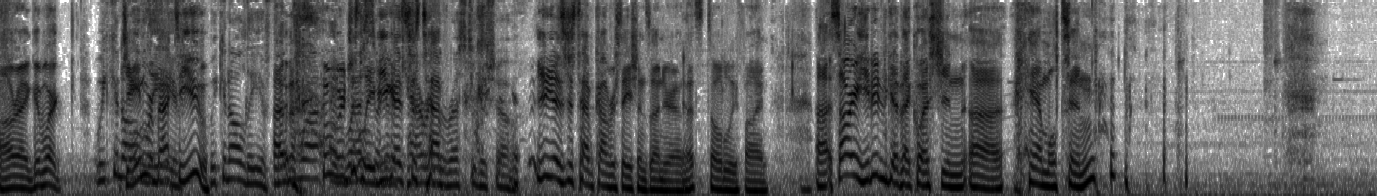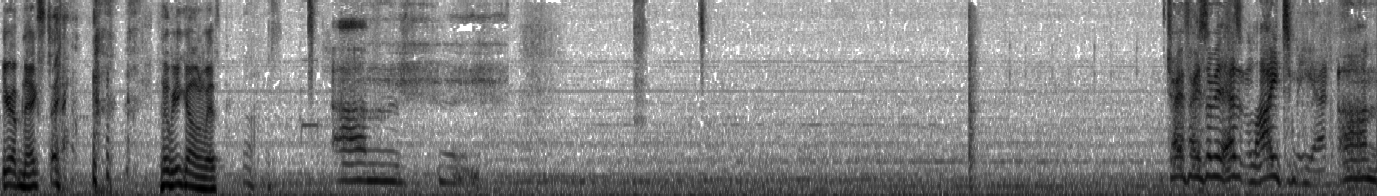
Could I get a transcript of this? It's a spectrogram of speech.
All right, good work. We can Jane, all we're back to you. We can all leave. Uh, we're just Wes leave. You guys just have the rest of the show. You guys just have conversations on your own. That's totally fine. Uh, sorry, you didn't get that question, uh, Hamilton. You're up next. Who are you going with? Um. hmm. Try to find somebody that hasn't lied to me yet. Um.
